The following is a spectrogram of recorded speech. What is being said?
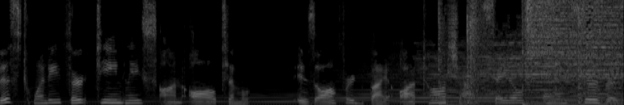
This 2013 Nissan Altima is offered by Autoshow Sales and Service.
